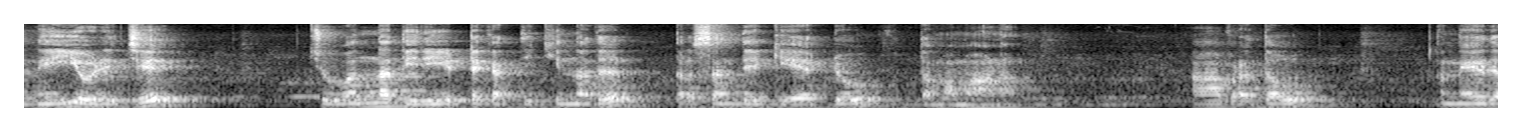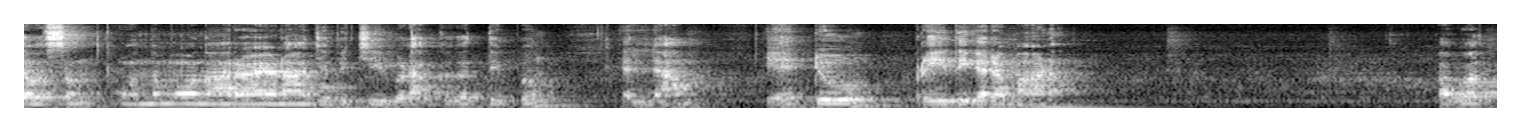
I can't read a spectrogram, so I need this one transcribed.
നെയ്യൊഴിച്ച് ചുവന്ന തിരിയിട്ട് കത്തിക്കുന്നത് ത്രിസന്ധ്യയ്ക്ക് ഏറ്റവും ഉത്തമമാണ്. ആ വ്രതവും അന്നേ ദിവസം ഒന്നമോ നമോ നാരായണ ജപിച്ച് വിളക്ക് കത്തിപ്പും എല്ലാം ഏറ്റവും പ്രീതികരമാണ്. ഭഗവത്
